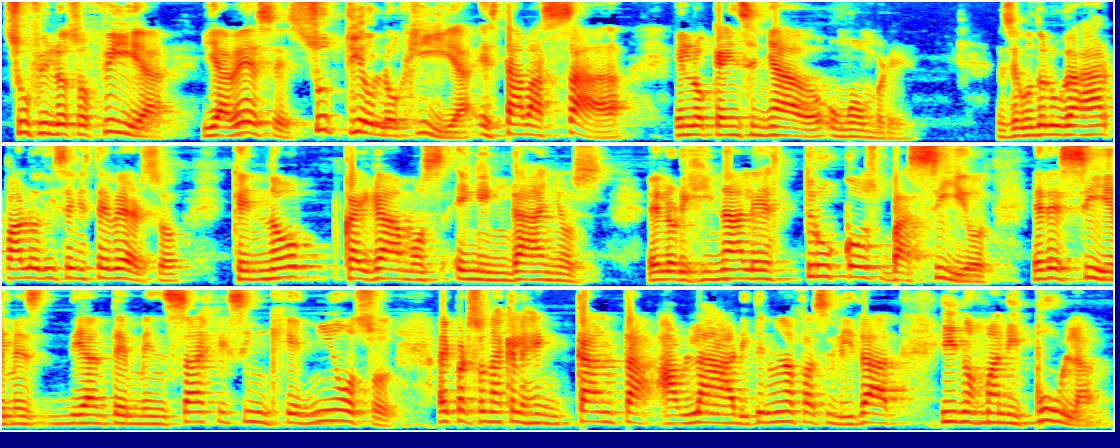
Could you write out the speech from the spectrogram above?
su filosofía y a veces su teología está basada en lo que ha enseñado un hombre. En segundo lugar, Pablo dice en este verso que no caigamos en engaños. El original es trucos vacíos, es decir, mediante mensajes ingeniosos. Hay personas que les encanta hablar y tienen una facilidad y nos manipulan.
